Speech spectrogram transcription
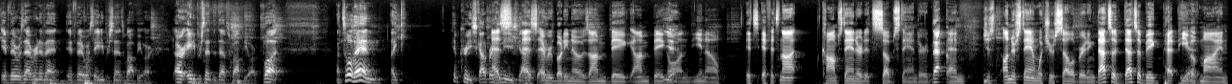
if there was ever an event, if there was 80% squat PR or 80% to depth squat PR. But until then, like hip crease, gotta break as the knees, guys. as everybody knows, I'm big. I'm big Yeah. on you know, it's if it's not comp standard, it's substandard, That- and just understand what you're celebrating. That's a that's a big pet peeve Yeah. of mine.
